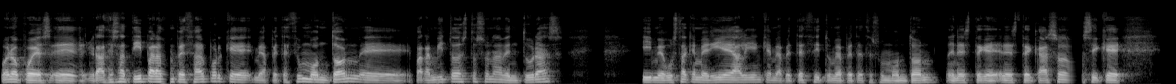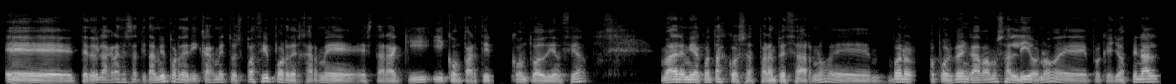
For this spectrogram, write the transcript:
Bueno, pues eh, gracias a ti para empezar porque me apetece un montón. eh, para mí todo esto son aventuras y me gusta que me guíe alguien que me apetece y tú me apeteces un montón en este, en este caso. Así que eh, te doy las gracias a ti también por dedicarme tu espacio y por dejarme estar aquí y compartir con tu audiencia. Madre mía, cuántas cosas para empezar, ¿no? Eh, bueno, pues venga, vamos al lío, ¿no? Eh, porque yo al final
